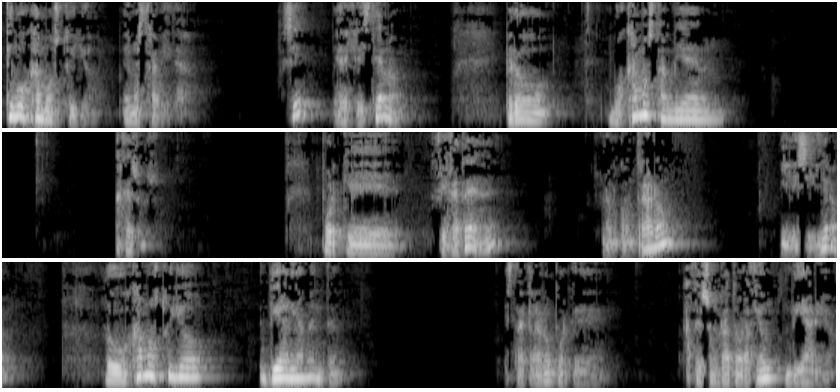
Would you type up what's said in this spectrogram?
¿Qué buscamos tú y yo en nuestra vida? Sí, eres cristiano, pero buscamos también a Jesús. Porque, fíjate, ¿eh? lo encontraron y le siguieron. Lo buscamos tú y yo diariamente. Está claro porque haces un rato oración diario.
